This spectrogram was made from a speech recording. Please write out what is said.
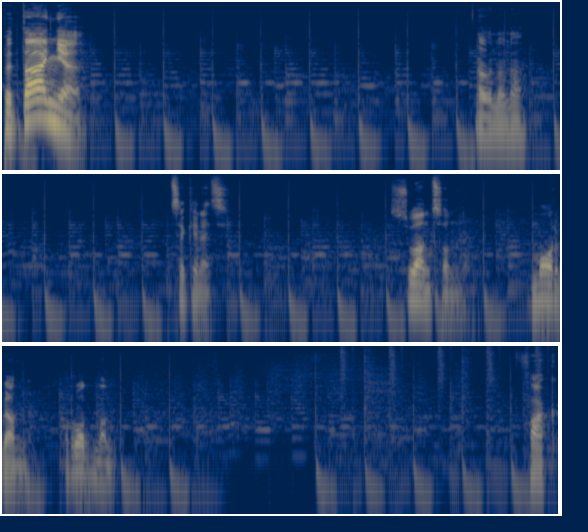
Питання. О-ля-ля. Це кінець. Свансон. Морган. Родман. Фак.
